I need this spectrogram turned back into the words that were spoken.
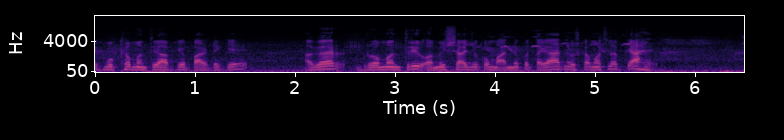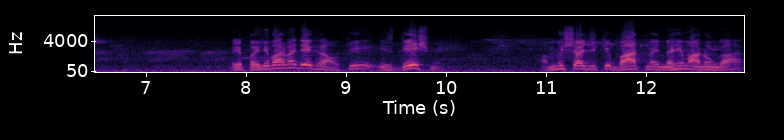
एक मुख्यमंत्री, आपके पार्टी के अगर गृहमंत्री अमित शाह जी को मानने को तैयार नहीं, उसका मतलब क्या है? ये पहली बार मैं देख रहा हूँ कि इस देश में अमित शाह जी की बात मैं नहीं मानूँगा,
